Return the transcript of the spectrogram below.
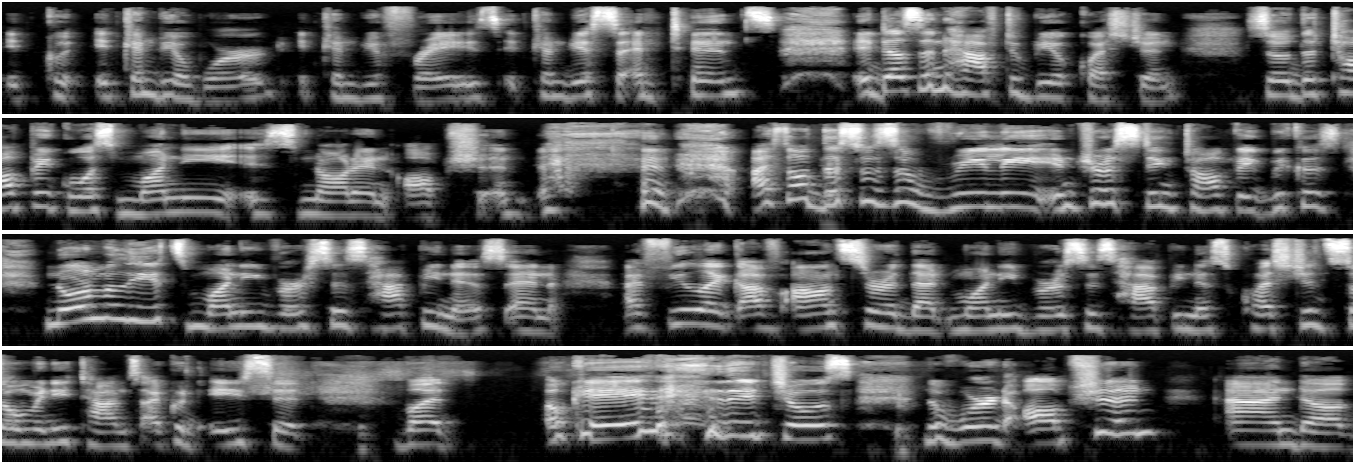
It could it can be a word, it can be a phrase, it can be a sentence. It doesn't have to be a question. So the topic was money is not an option. I thought this was a really interesting topic because normally it's money versus happiness and I feel like I've answered that money versus happiness question so many times I could ace it. But okay, they chose the word option and uh,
